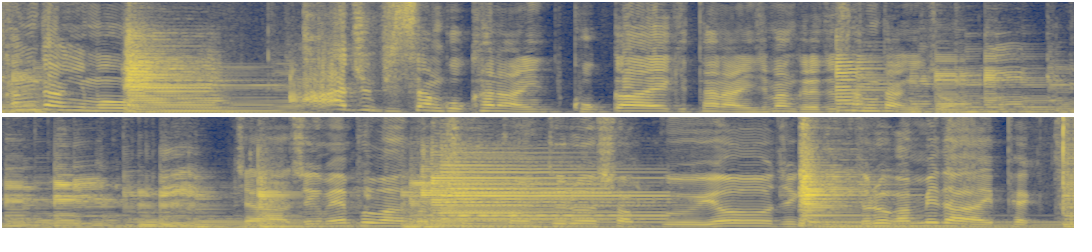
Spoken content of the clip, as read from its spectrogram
상당히 뭐 아주 비싼 고가는 아니 고가의 기타는 아니지만 그래도 상당히 좀 자 지금 앰프만 거친 톤 들으셨고요. 지금 들어갑니다 이펙터.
